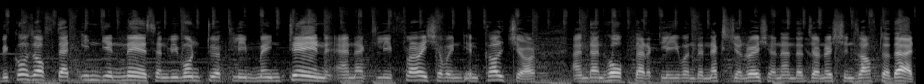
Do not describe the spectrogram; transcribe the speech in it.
because of that indianness and we want to actually maintain and actually flourish our indian culture and then hope that actually even the next generation and the generations after that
